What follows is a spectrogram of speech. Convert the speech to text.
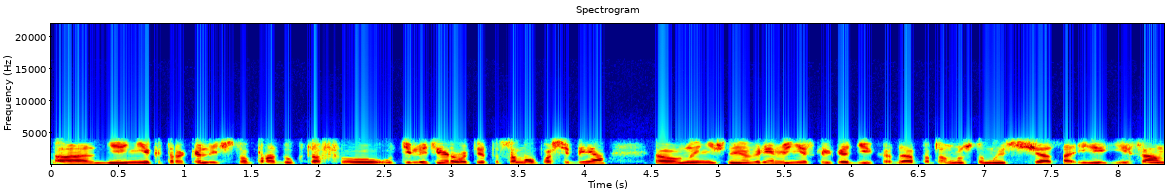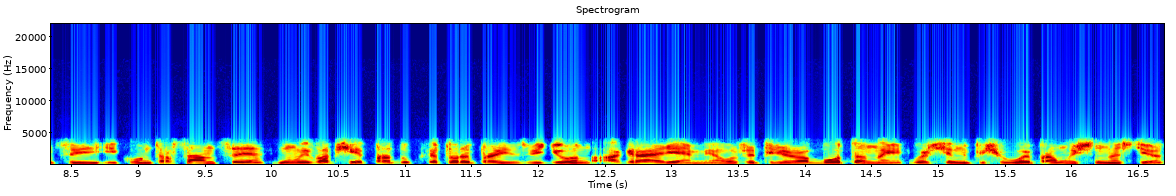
э, некоторое количество продуктов э, утилизировать, это само по себе э, в нынешнее время несколько дико, да, потому что мы сейчас и, и санкции, и контрсанкции, ну и вообще продукт, который произведен аграриями, уже переработанный пищевой промышленностью,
